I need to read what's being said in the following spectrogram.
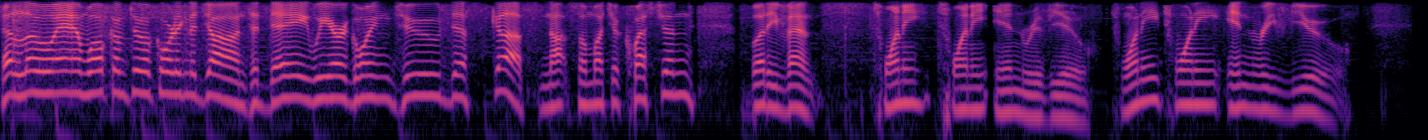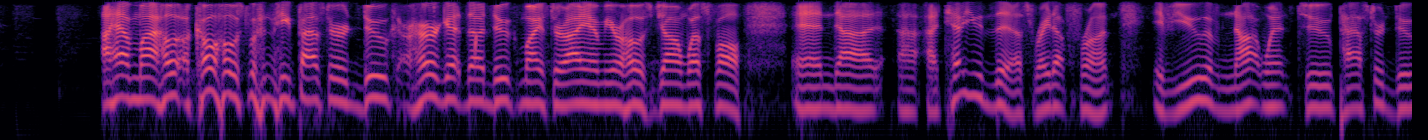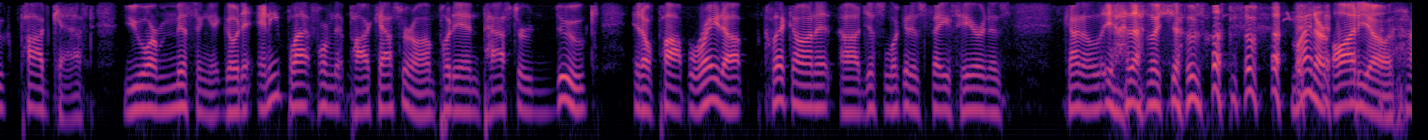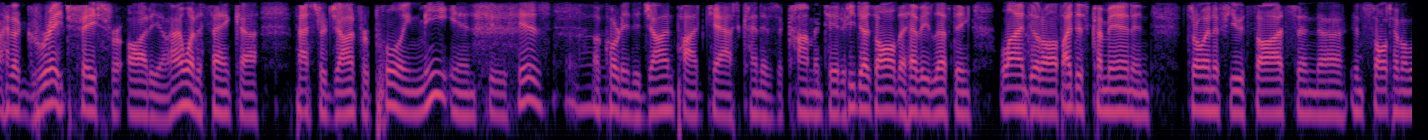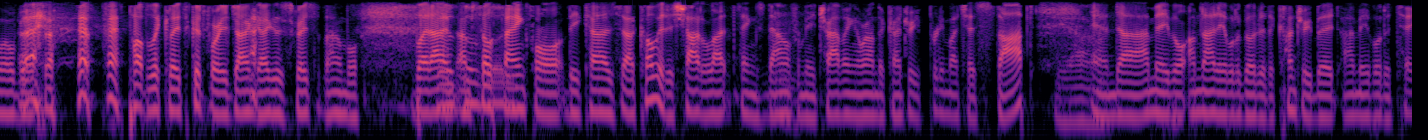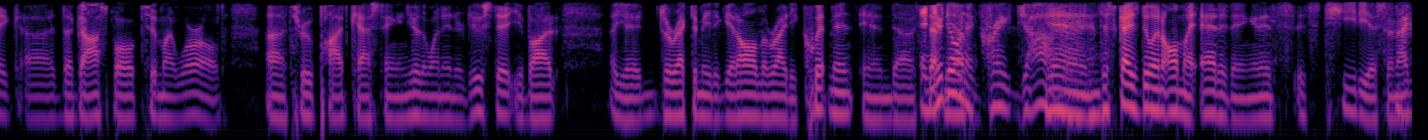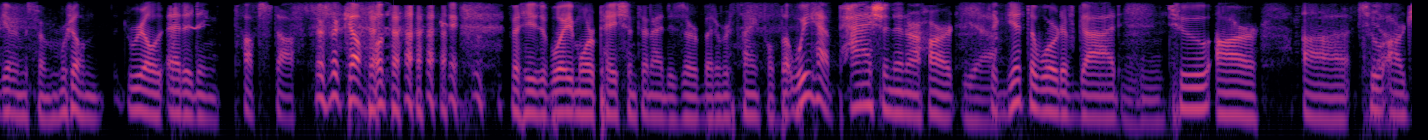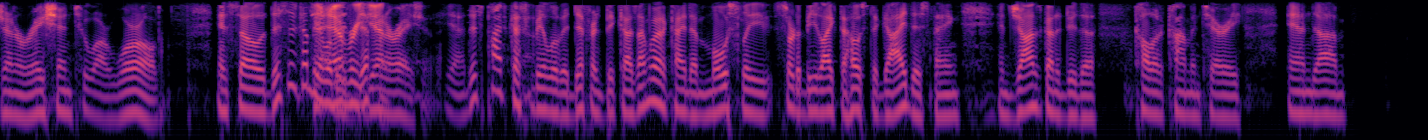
Hello and welcome to According to John. Today we are going to discuss not so much a question, but events. 2020 in review. 2020 in review. I have my ho- a co-host with me, Pastor Duke Herget, the Duke Meister. I am your host, John Westfall. And uh, uh, I tell you this right up front: if you have not went to Pastor Duke podcast, you are missing it. Go to any platform that podcasts are on, put in Pastor Duke, it'll pop right up. Click on it. Uh, just look at his face here and his kind of yeah, that's what shows on. Mine are audio. I have a great face for audio. I want to thank uh, Pastor John for pulling me into his Uh, According to John podcast, kind of as a commentator. He does all the heavy lifting, lines it all up. I just come in and throw in a few thoughts and uh, insult him a little bit publicly. It's good for you, John. Is grace of the humble. But I'm, That's I'm so so funny. thankful because uh, COVID has shot a lot of things down for me. Traveling around the country pretty much has stopped yeah. and uh, I'm able. I'm not able to go to the country, but I'm able to take uh, the gospel to my world uh, through podcasting. And you're the one who introduced it. You bought. Uh, you directed me to get all the right equipment and uh, and you're doing up. a great job. yeah, man. and this guy's doing all my editing, and it's it's tedious, and I give him some real real editing tough stuff. There's a couple but he's way more patient than I deserve. But we're thankful. But we have passion in our heart Yeah. to get the word of God Mhm. to our uh, to Yeah. our generation, to our world. And so this is going to be a little every bit different. generation. Yeah, this podcast can be a little bit different because I'm going to kind of mostly sort of be like the host to guide this thing, and John's going to do the color commentary. And um,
